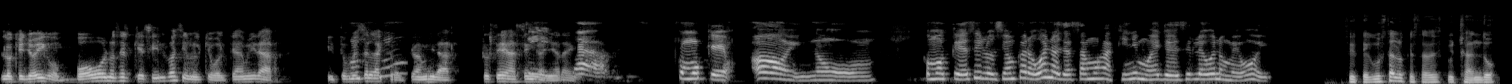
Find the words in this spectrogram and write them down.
lo que yo digo, bobo no es el que silba, sino el que voltea a mirar, y tú fuiste la que volteó a mirar, tú te dejaste engañar ahí. Como que, ay, no, como que es ilusión, pero bueno, ya estamos aquí, ni modo yo decirle, bueno, me voy. Si te gusta lo que estás escuchando,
